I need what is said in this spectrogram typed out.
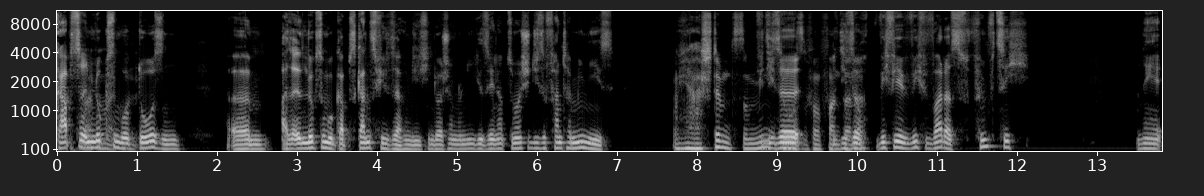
Gab es müssen wir in Luxemburg. Dosen? Ähm, also in Luxemburg gab es ganz viele Sachen, die ich in Deutschland noch nie gesehen habe. Zum Beispiel diese Fanta Minis. Ja, stimmt, so Mini-Dosen diese, von Fanta. diese, ne? wie viel, wie viel war das? 50? Nee.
